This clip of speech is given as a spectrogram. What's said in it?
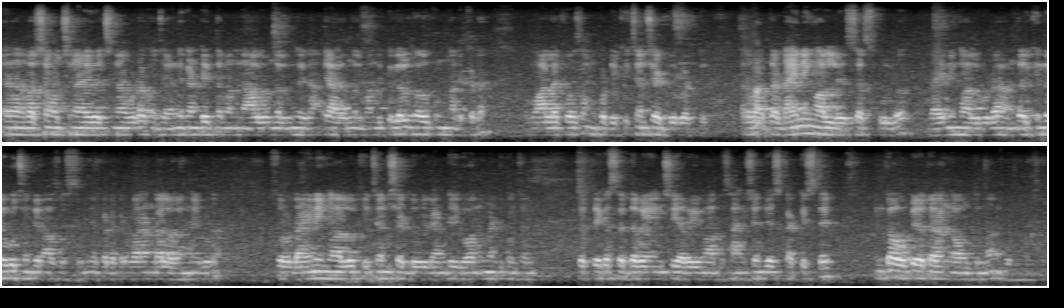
ఏదైనా వర్షం వచ్చినా ఏది వచ్చినా కూడా కొంచెం ఎందుకంటే ఇంతమంది నాలుగు వందల మంది యాభై వందల మంది పిల్లలు చదువుకుంటున్నారు ఇక్కడ. వాళ్ళ కోసం ఒకటి కిచెన్ షెడ్ కట్టి తర్వాత డైనింగ్ హాల్ లేదు సార్ స్కూల్లో డైనింగ్ హాల్ కూడా అందరి కింద కూర్చొని తినాల్సి వస్తుంది అక్కడక్కడ వరండాలు అవన్నీ కూడా. So dining hall kitchen shed ఇలాంటివి గవర్నమెంట్ కొంచెం ప్రత్యేక శ్రద్ధ వహించి అవి మాకు శాంక్షన్ చేసి కట్టిస్తే ఇంకా ఉపయోగకరంగా ఉంటుందని అనుకుంటున్నాను సార్.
